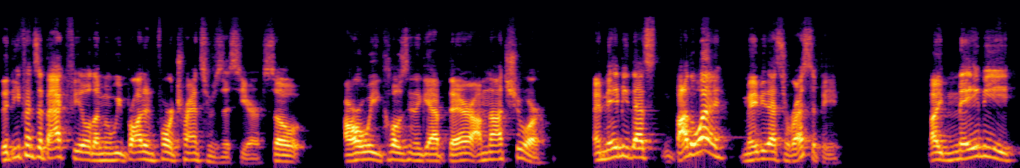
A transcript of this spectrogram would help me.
The defensive backfield. I mean, we brought in four transfers this year. So are we closing the gap there? I'm not sure. And maybe that's by the way, maybe that's a recipe. Like maybe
